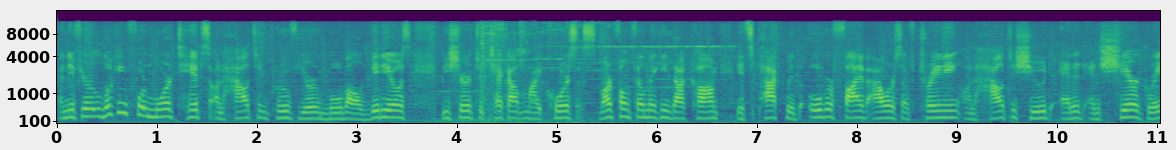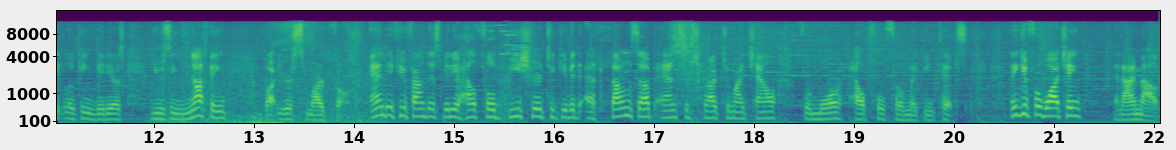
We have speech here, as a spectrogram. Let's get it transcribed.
And if you're looking for more tips on how to improve your mobile videos, be sure to check out my course, smartphonefilmmaking.com. It's packed with over five hours of training on how to shoot, edit, and share great looking videos using nothing but your smartphone. And if you found this video helpful, be sure to give it a thumbs up and subscribe to my channel for more helpful filmmaking tips. Thank you for watching, and I'm out.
